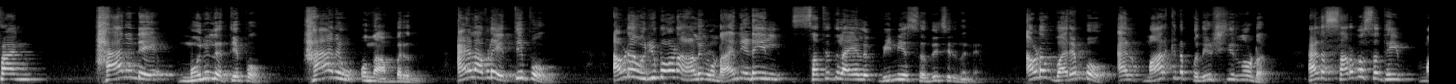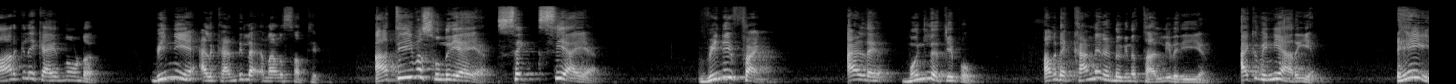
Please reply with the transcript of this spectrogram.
ഫാങ് ഹാനിന്റെ മുന്നിലെത്തിയപ്പോൾ ഹാനും ഒന്ന് അമ്പരുന്നു. അയാൾ അവിടെ എത്തിയപ്പോൾ അവിടെ ഒരുപാട് ആളുകളുണ്ട്. അതിനിടയിൽ സത്യത്തിൽ അയാൾ വിനിയെ ശ്രദ്ധിച്ചിരുന്നില്ല. അവിടെ വരുമ്പോൾ അയാൾ മാർക്കിനെ പ്രതീക്ഷിച്ചിരുന്നോണ്ട് അയാളുടെ സർവശ്രദ്ധയും മാർക്കിലേക്കായിരുന്നുകൊണ്ട് വിന്നിയെ അയാൾ കണ്ടില്ല എന്നാണ് സത്യം. അതീവ സുന്ദരിയായ സെക്സിയായ വിനി ഫാങ് അയാളുടെ മുന്നിലെത്തിയപ്പോൾ അവന്റെ കണ്ണ് രണ്ടും ഇങ്ങനെ തള്ളി വരികയാണ്. അയാൾക്ക് വിനി അറിയാം. ഏയ്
